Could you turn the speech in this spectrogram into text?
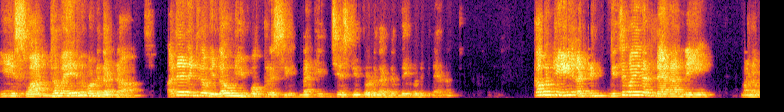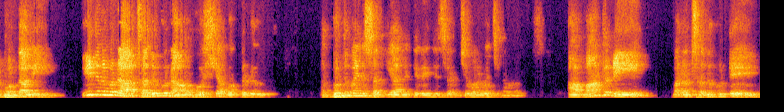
ఈ స్వార్థమైన ఉండదట. అదే రీతిలో వితౌట్ హిపోక్రసీ నటించే స్థితి ఉండదంట దేవుని జ్ఞానం. కాబట్టి అటు నిజమైన జ్ఞానాన్ని మనం పొందాలి. ఈ దినమున చదువుకున్న హోష్య భక్తుడు అద్భుతమైన సత్యాన్ని తెలియజేశాడు. చివరి వచ్చిన ఆ మాటని మనం చదువుకుంటే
